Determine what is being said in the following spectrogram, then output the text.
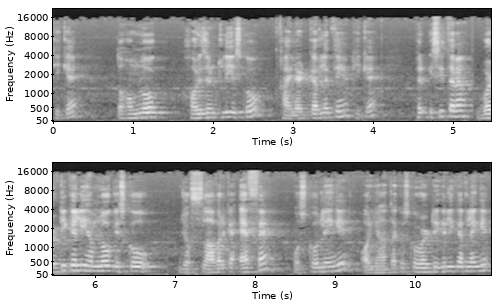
ठीक है? तो हम लोग हॉरिजेंटली इसको हाईलाइट कर लेते हैं, ठीक है? फिर इसी तरह वर्टिकली हम लोग इसको जो फ्लावर का एफ़ है, उसको लेंगे और यहाँ तक उसको वर्टिकली कर लेंगे,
